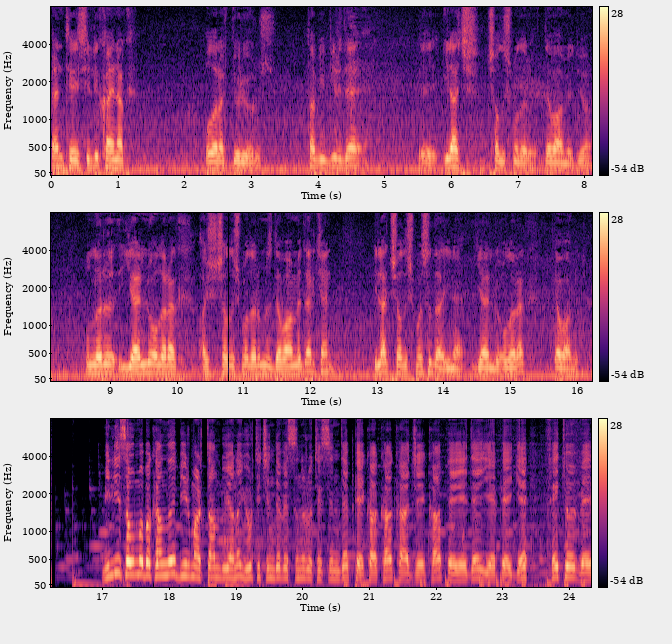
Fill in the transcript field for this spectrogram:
en tesirli kaynak olarak görüyoruz. Tabii bir de e, ilaç çalışmaları devam ediyor. Bunları yerli olarak aşı çalışmalarımız devam ederken ilaç çalışması da yine yerli olarak devam ediyor. Milli Savunma Bakanlığı 1 Mart'tan bu yana yurt içinde ve sınır ötesinde PKK, KCK, PYD, YPG, FETÖ ve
